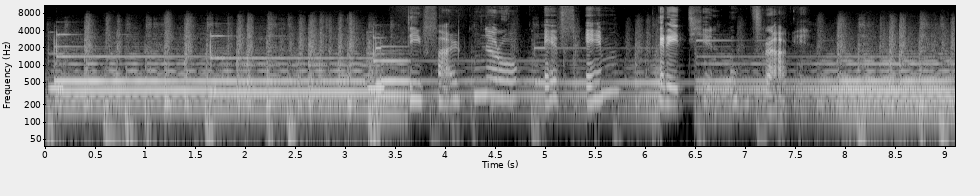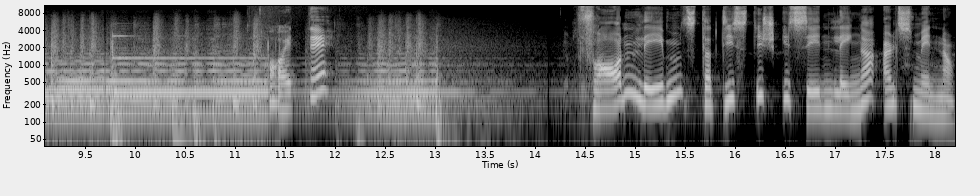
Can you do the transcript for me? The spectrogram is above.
Die Faltenrock FM Gretchenumfrage. Heute Frauen leben statistisch gesehen länger als Männer.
